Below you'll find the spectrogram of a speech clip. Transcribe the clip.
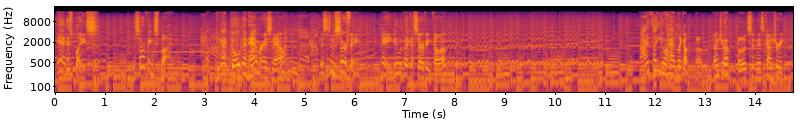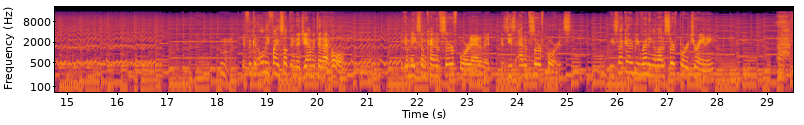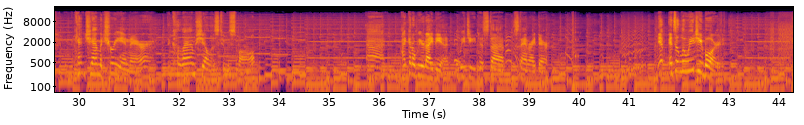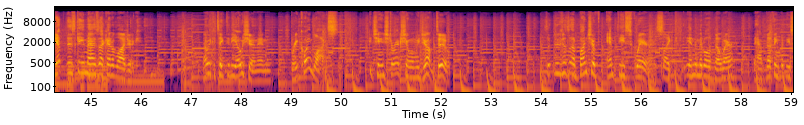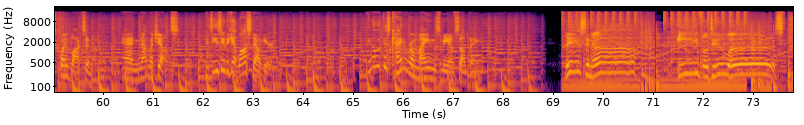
Yeah, this place. The surfing spot. Yep, you got golden hammers now. Let's do surfing. Hey, you look like a surfing fellow. I thought you had like a boat. Don't you have boats in this country? Hmm, if we could only find something to jam into that hole. We can make some kind of surfboard out of it, because he's out of surfboards. He's not going to be running a lot of surfboard training. Uh, can't jam a tree in there. The clamshell is too small. Uh, I got a weird idea. Luigi, just uh, stand right there. Yep, it's a Luigi board! Yep, this game has that kind of logic. Now we can take to the ocean and break coin blocks. Can change direction when we jump, too. So there's just a bunch of empty squares, like in the middle of nowhere. They have nothing but these coin blocks in them, and not much else. It's easy to get lost out here. You know what? This kind of reminds me of something. Listen up, evildoers!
